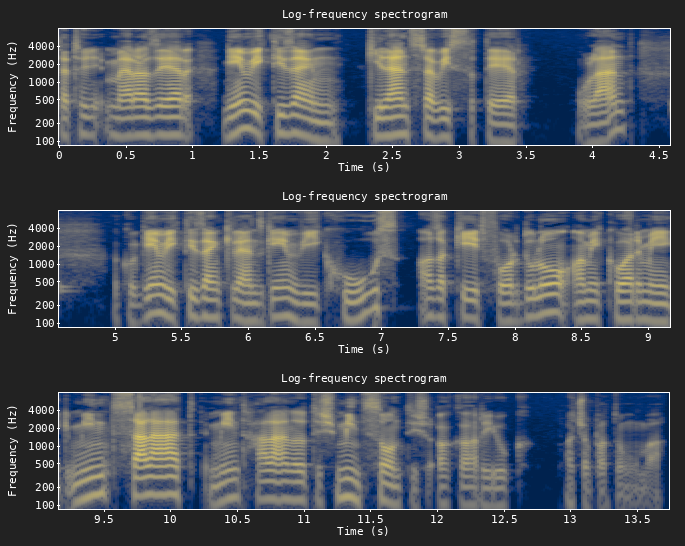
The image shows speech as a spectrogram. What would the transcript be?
tehát, hogy mert azért Game Week 19-re visszatér Holland, akkor Game Week 19, Game Week 20 az a két forduló, amikor még mind Szalát, mind Haalandot és mind Szont is akarjuk a csapatunkba.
